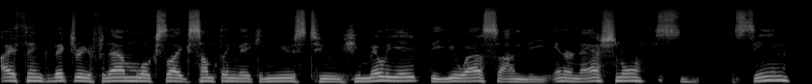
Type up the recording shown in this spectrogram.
I think victory for them looks like something they can use to humiliate the U.S. on the international scene.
